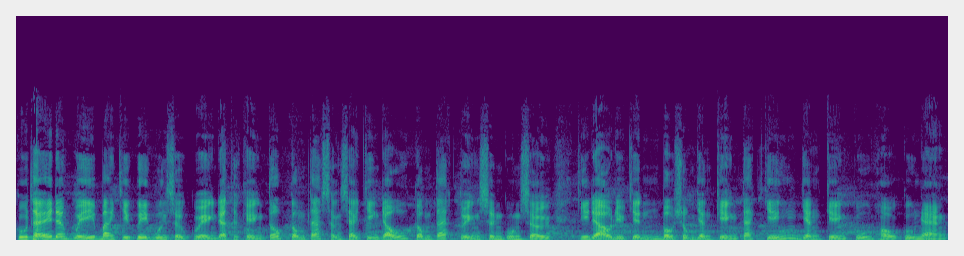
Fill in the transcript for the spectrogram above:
Cụ thể, Đảng ủy Ban Chỉ huy quân sự quyền đã thực hiện tốt công tác sẵn sàng chiến đấu, công tác tuyển sinh quân sự, chỉ đạo điều chỉnh bổ sung văn kiện tác chiến, văn kiện cứu hộ cứu nạn,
